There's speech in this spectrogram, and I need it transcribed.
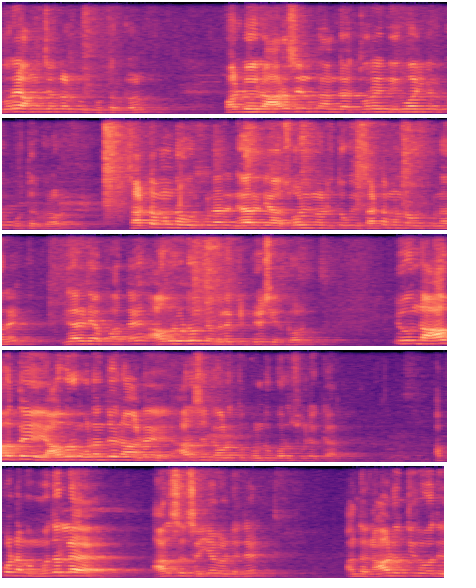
துறை அமைச்சர்களுக்கும் கொடுத்துருக்கோம். பல்வேறு அரசின் அந்த துறை நிர்வாகிகளுக்கு கொடுத்துருக்குறோம். சட்டமன்ற உறுப்பினர் நேரடியாக சோழிநல்லூர் தொகுதி சட்டமன்ற உறுப்பினர் நேரடியாக பார்த்து அவரோடும் இந்த விலைக்கு பேசியிருக்கோம். இந்த ஆபத்தை அவரும் உணர்ந்து நான் அரசு கவனத்துக்கு கொண்டு போகிற சொல்லியிருக்கார். அப்போ நம்ம முதல்ல அரசு செய்ய வேண்டியது அந்த நானூற்றி இருபது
